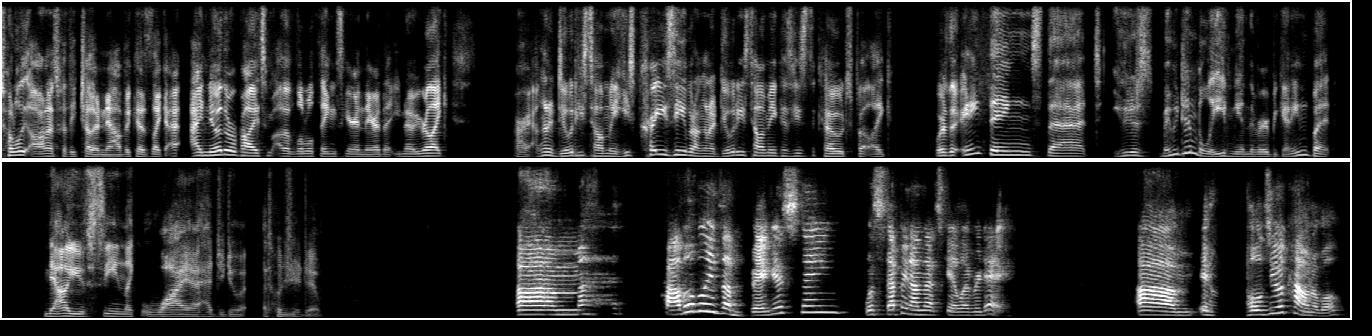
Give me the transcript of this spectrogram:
totally honest with each other now because like I, I know there were probably some other little things here and there that you know you're like all right, I'm to do what he's telling me. He's crazy, but I'm to do what he's telling me because he's the coach. But like, were there any things that you just maybe didn't believe me in the very beginning, but now you've seen like why I had you do it? I told you to do. Um, probably the biggest thing was stepping on that scale every day. Um, it holds you accountable,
